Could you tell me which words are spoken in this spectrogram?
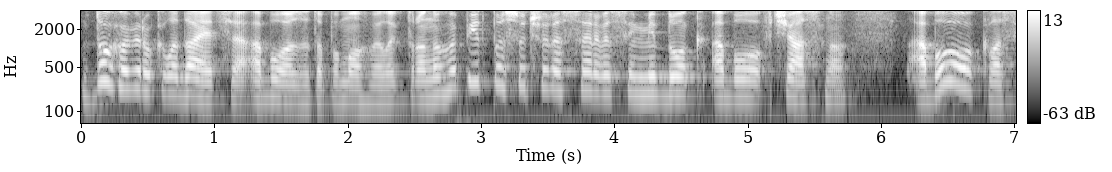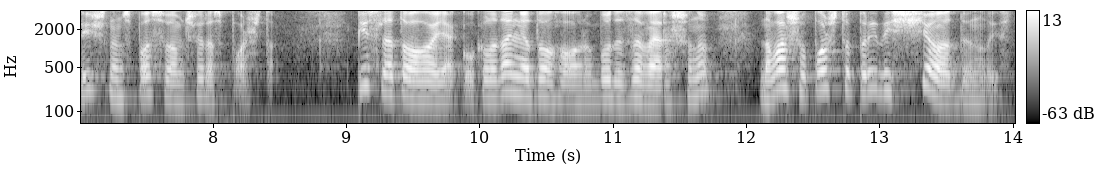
Договір укладається або за допомогою електронного підпису через сервіси Мідок або вчасно, або класичним способом через пошту. Після того, як укладання договору буде завершено, на вашу пошту прийде ще один лист,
